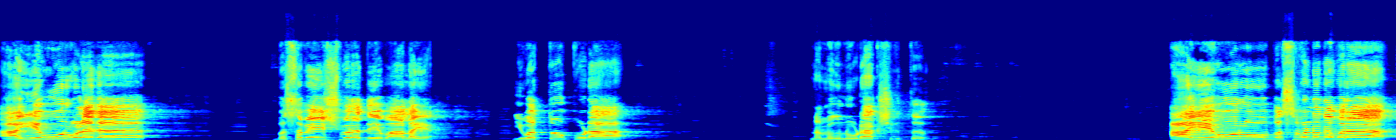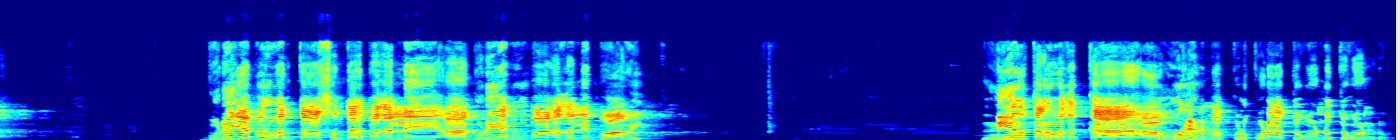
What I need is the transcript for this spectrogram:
ಆ ಏವೂರು ಒಳಗ ಬಸವೇಶ್ವರ ದೇವಾಲಯ ಇವತ್ತೂ ಕೂಡ ನಮಗೆ ನೋಡಕ್ಕೆ ಸಿಗ್ತದೆ. ಆ ಏವೂರು ಬಸವಣ್ಣನವರ ಗುಡಿಗೆ ಬರುವಂತ ಸಂದರ್ಭದಲ್ಲಿ ಆ ಗುಡಿಯ ಮುಂಭಾಗದಲ್ಲಿ ಬಾವಿ. ನೀರು ತರುವುದಕ್ಕ ಆ ಊರು ಹೆಣ್ಮಕ್ಕಳು ಕೊಡ ತಗೊಂಡು ತಗೊಂಡು.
